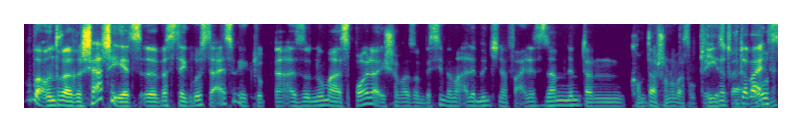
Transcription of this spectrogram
Bei unserer Recherche jetzt, äh, was ist der größte Eishockey-Club? Ne? Also nur mal Spoiler ich schon mal so ein bisschen, wenn man alle Münchner Vereine zusammennimmt, dann kommt da schon was Okayes bei dabei. Ne?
